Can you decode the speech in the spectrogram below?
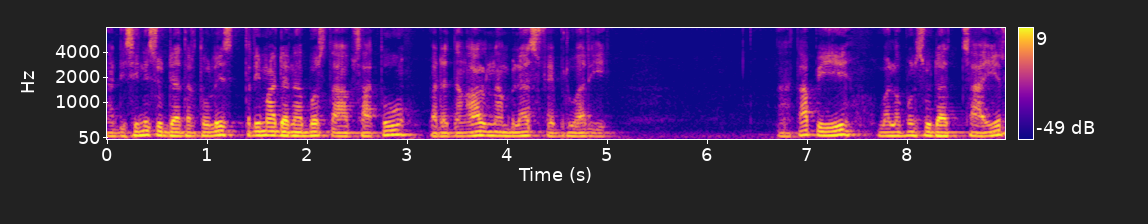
Nah, di sini sudah tertulis terima dana bos tahap 1 pada tanggal 16 Februari. Nah, tapi walaupun sudah cair,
